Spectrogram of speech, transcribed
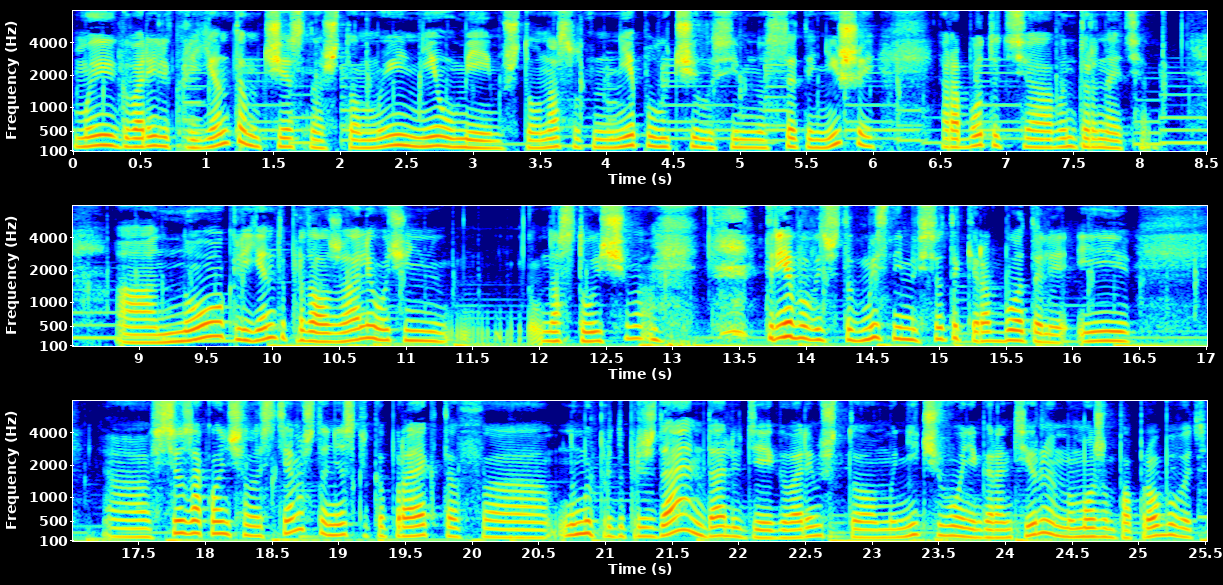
мы говорили клиентам честно, что мы не умеем, что у нас вот не получилось именно с этой нишей работать а, в интернете. А, но клиенты продолжали очень настойчиво требовать, чтобы мы с ними все-таки работали. И все закончилось тем, что несколько проектов, а, ну, мы предупреждаем, да, людей, говорим, что мы ничего не гарантируем, мы можем попробовать,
